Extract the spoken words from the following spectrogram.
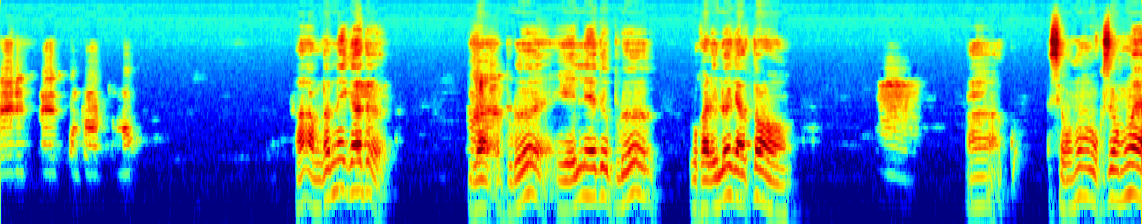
లేడీస్ వేసుకుంటున్నట్టున్నాం ఆ, అందరినీ కాదు. ఇలా ఇప్పుడు ఏం లేదు. ఇప్పుడు ఒక అడవిలోకి వెళ్తాం. సింహం ఒక సింహమే.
